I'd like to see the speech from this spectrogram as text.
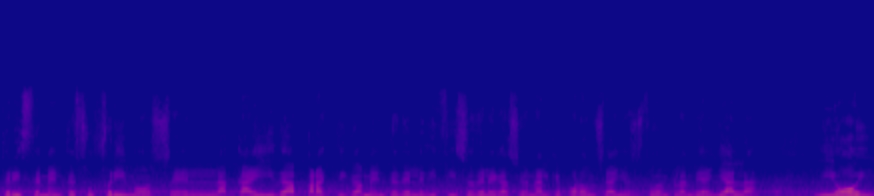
tristemente sufrimos la caída prácticamente del edificio delegacional que por 11 años estuvo en plan de Ayala y hoy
